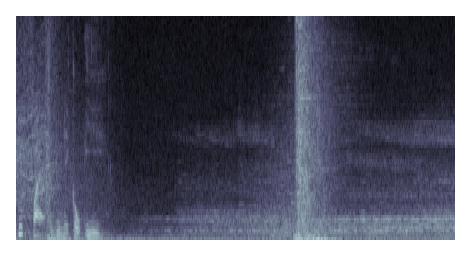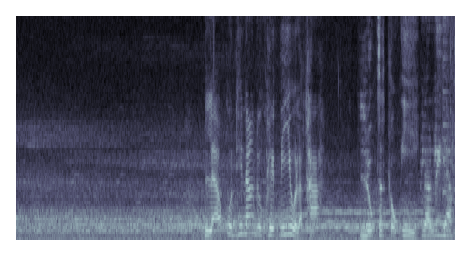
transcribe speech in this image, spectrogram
ที่แฝงอยู่ในเก้าอี้แล้วคุณที่นั่งดูคลิปนี้อยู่ล่ะคะ ลุกจากเก้าอี้แล้วหรือยัง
